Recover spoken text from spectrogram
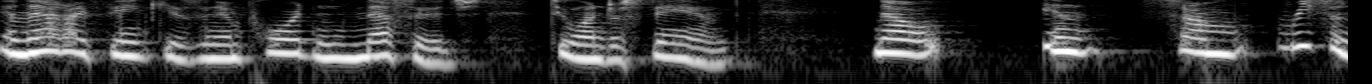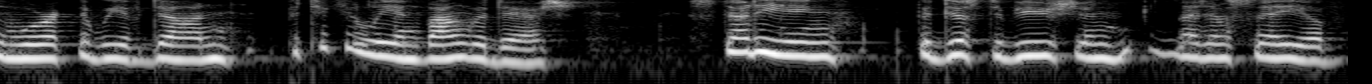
And that, I think, is an important message to understand. Now, in some recent work that we have done, particularly in Bangladesh, studying the distribution, let us say, of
